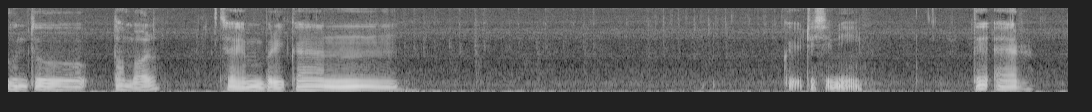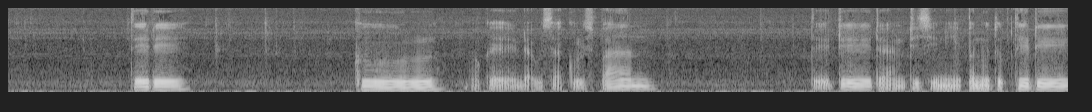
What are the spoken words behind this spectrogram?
untuk tombol. Saya memberikan oke di sini. TR TD cool oke tidak usah cool span. TD dan di sini penutup TD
